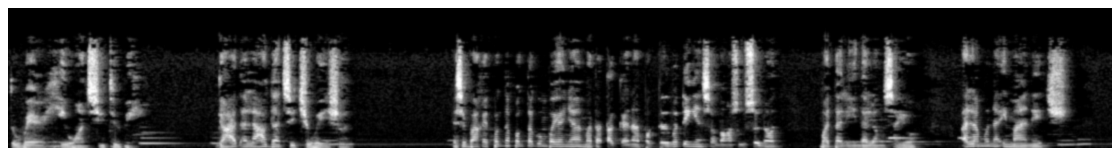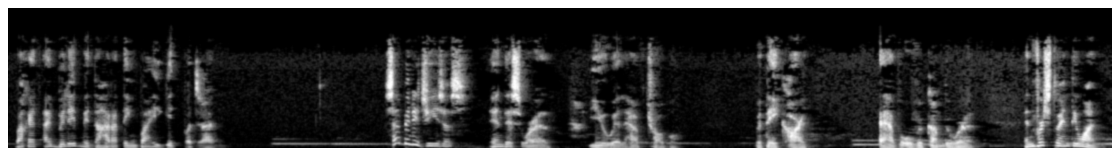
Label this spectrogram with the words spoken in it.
to where He wants you to be. God allowed that situation. Kasi bakit? Pag napagtagumpayan niya, matatag ka na. Pag dumating yan sa mga susunod, madali na lang sa'yo. Alam mo na i-manage. Bakit? I believe may daharating pa, higit pa dyan. Sabi ni Jesus, in this world, you will have trouble. But take heart. I have overcome the world. And verse 21,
